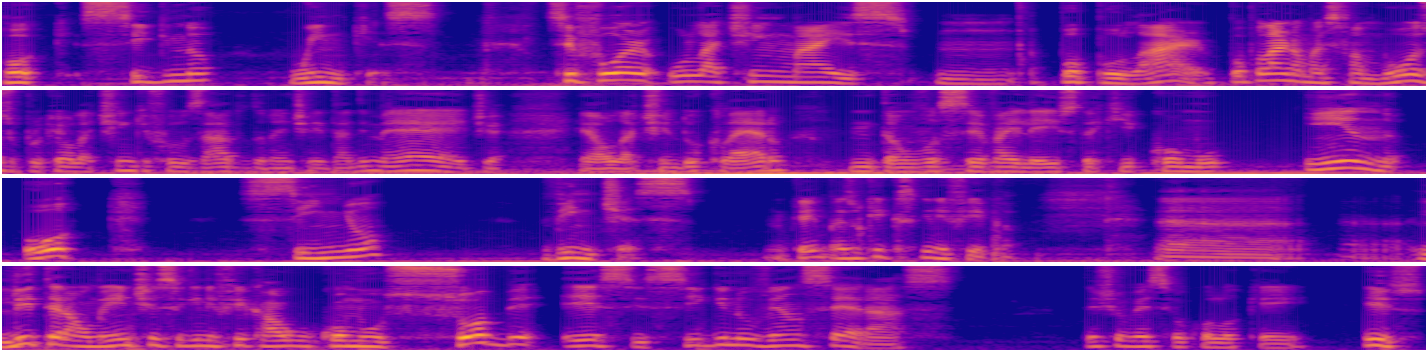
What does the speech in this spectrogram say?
hoc, signo vinces. Se for o latim mais hum, popular, popular não mais famoso, porque é o latim que foi usado durante a Idade Média, é o latim do clero, então você vai ler isso daqui como in hoc signo vinces. Okay? Mas o que, que significa? Uh, literalmente significa algo como sob esse signo vencerás. Deixa eu ver se eu coloquei isso.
